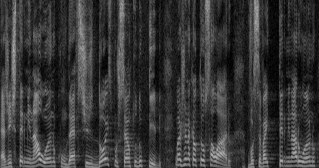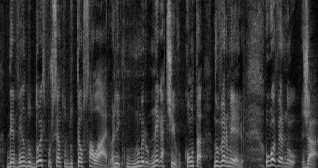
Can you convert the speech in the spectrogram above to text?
é a gente terminar o ano com déficit de 2% do PIB. Imagina que é o teu salário. Você vai terminar o ano devendo 2% do teu salário, ali com um número negativo, conta no vermelho. O governo já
